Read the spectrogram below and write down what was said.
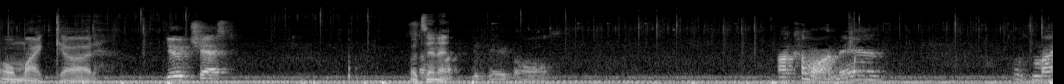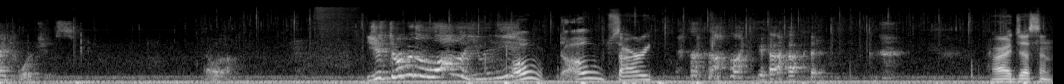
Oh my god. Dude, chest. What's Suck in it? my Big hairy balls. Oh, come on, man. Those my torches. Oh well. You just threw them in the lava, you idiot! Oh, oh, sorry. oh my god. Alright, Justin.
